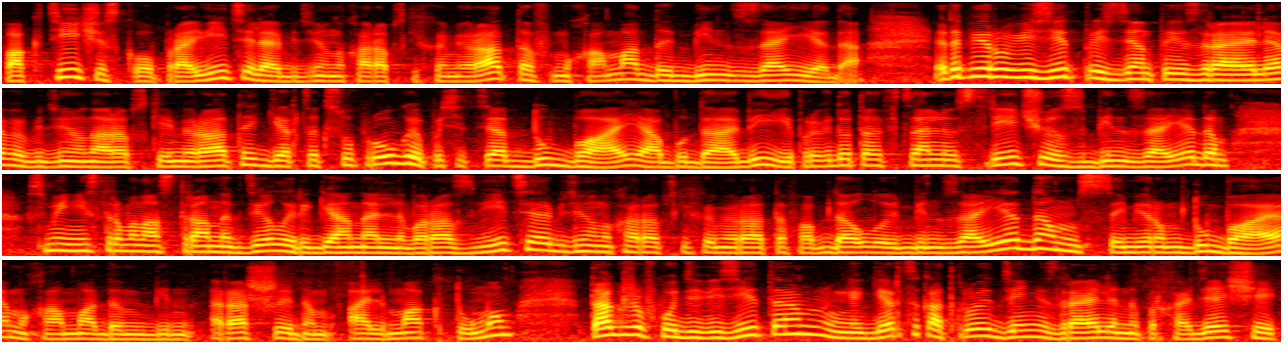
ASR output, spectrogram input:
фактического правителя Объединенных Арабских Эмиратов Мухаммада бин Заеда. Это первый визит президента Израиля в Объединенные Арабские Эмираты. Герцог с супругой посетят Дубай и Абу-Даби и проведут официальную встречу с бин Заедом, с министром иностранных дел и регионального развития Объединенных Арабских Эмиратов Абдаллой бин Заедом, с эмиром Дубая Мухаммад Мухаммадом бин Рашидом Аль-Мактумом. Также в ходе визита герцог откроет День Израиля на проходящей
